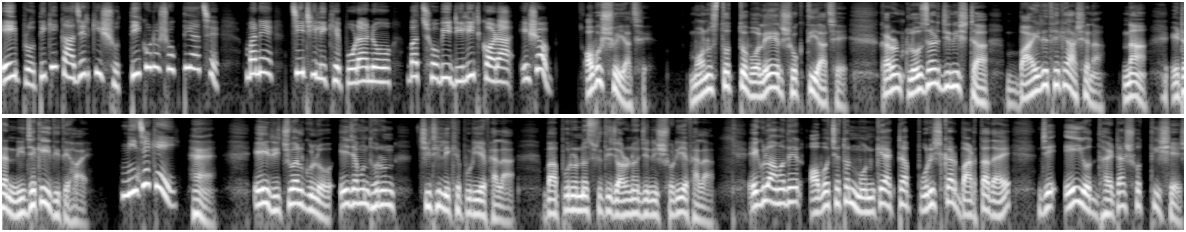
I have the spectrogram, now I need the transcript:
এই প্রতীকী কাজের কি সত্যিই কোনো শক্তি আছে? মানে চিঠি লিখে পোড়ানো বা ছবি ডিলিট করা এসব? অবশ্যই আছে। মনস্তত্ত্ব বলে এর শক্তি আছে কারণ ক্লোজার জিনিসটা বাইরে থেকে আসে না। না এটা নিজেকেই দিতে হয়। নিজেকেই? হ্যাঁ এই রিচুয়ালগুলো এই যেমন ধরুন চিঠি লিখে পুড়িয়ে ফেলা বা পুরনো স্মৃতি জড়ানো জিনিস সরিয়ে ফেলা এগুলো আমাদের অবচেতন মনকে একটা পরিষ্কার বার্তা দেয় যে এই অধ্যায়টা সত্যি শেষ।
